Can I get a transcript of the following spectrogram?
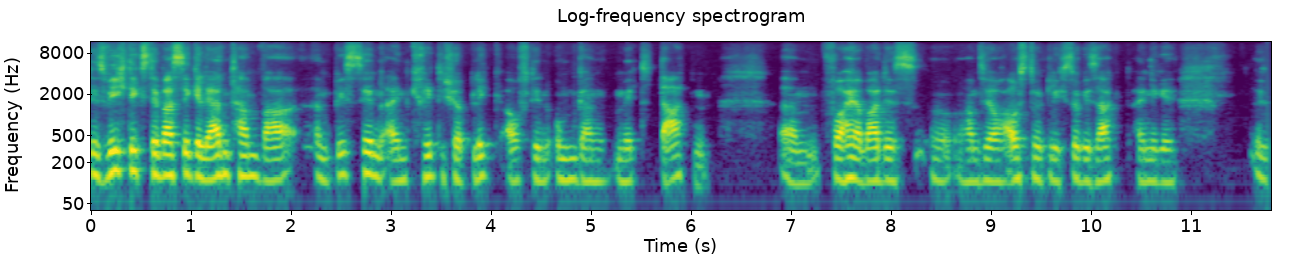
das Wichtigste, was sie gelernt haben, war ein bisschen ein kritischer Blick auf den Umgang mit Daten. Ähm, vorher war das, äh, haben Sie auch ausdrücklich so gesagt, einige, äh,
